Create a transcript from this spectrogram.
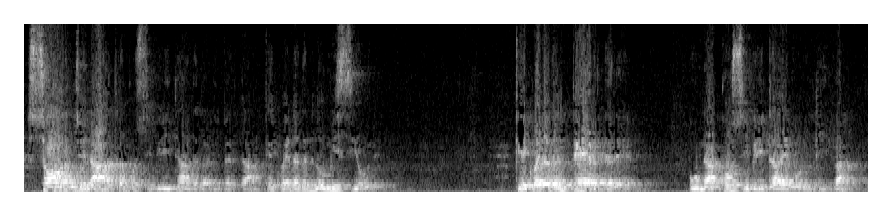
sorge l'altra possibilità della libertà, che è quella dell'omissione, che è quella del perdere una possibilità evolutiva.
